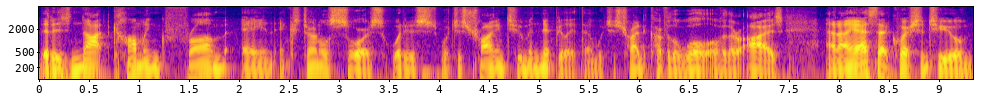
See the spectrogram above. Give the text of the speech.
that is not coming from a, an external source, which is which is trying to manipulate them, which is trying to cover the wool over their eyes. And I ask that question to you,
